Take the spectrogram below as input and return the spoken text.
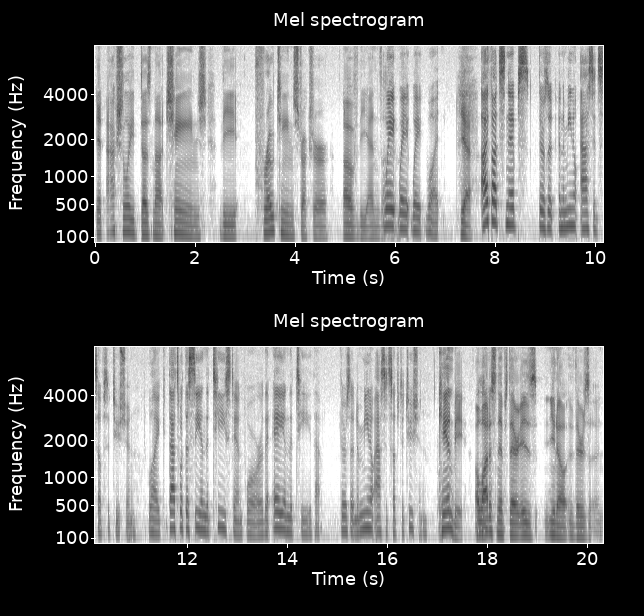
it actually does not change the protein structure of the enzyme. Wait, wait, wait, what? Yeah. I thought SNPs, there's a, an amino acid substitution. Like that's what the C and the T stand for, or the A and the T. That there's an amino acid substitution. Can be. A lot mm-hmm. of SNPs, there is, you know, there's an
